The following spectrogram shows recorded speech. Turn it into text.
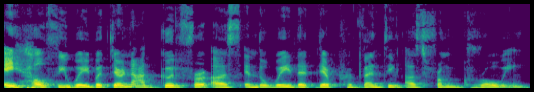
a healthy way, but they're not good for us in the way that they're preventing us from growing.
